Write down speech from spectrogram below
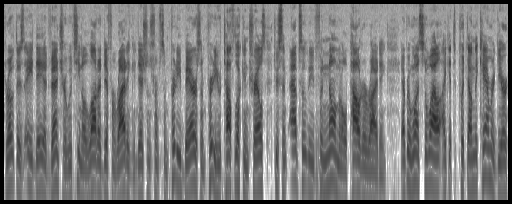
Throughout this eight-day adventure, we've seen a lot of different riding conditions from some pretty bare, some pretty tough-looking trails to some absolutely phenomenal powder riding. Every once in a while, I get to put down the camera gear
